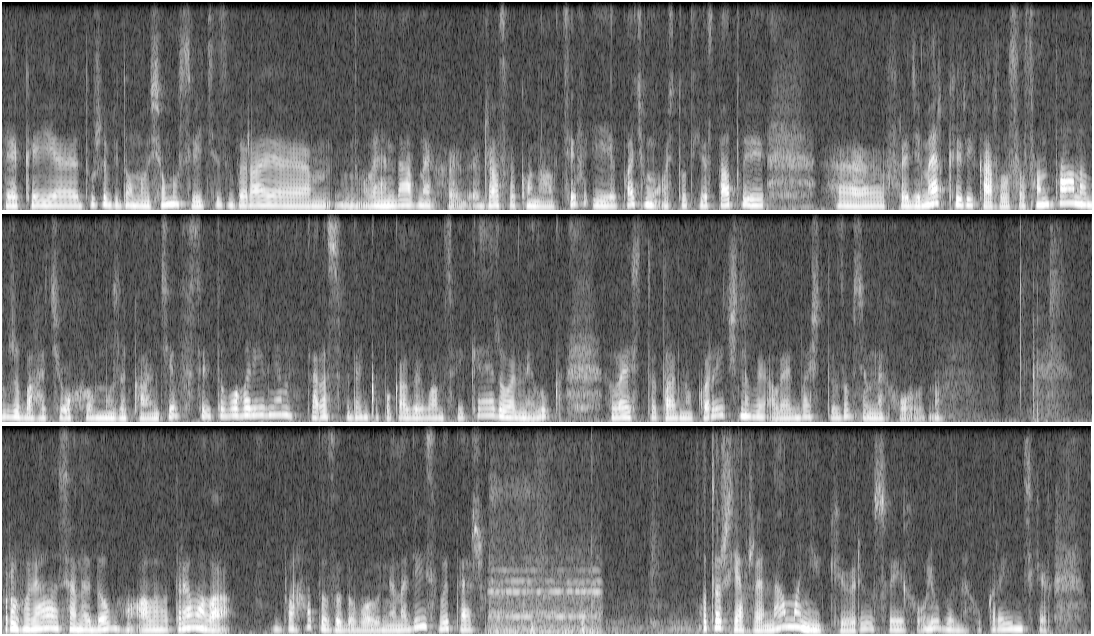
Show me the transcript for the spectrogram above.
який дуже відомий у всьому світі, збирає легендарних джаз-виконавців. І як бачимо, ось тут є статуї е, Фредді Меркюрі, Карлоса Сантана, дуже багатьох музикантів світового рівня. Зараз швиденько показую вам свій кежуальний лук, весь тотально коричневий, але як бачите, зовсім не холодно. Прогулялася недовго, але отримала багато задоволення. Надіюсь, ви теж. Отож, я вже на манікюрі у своїх улюблених українських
